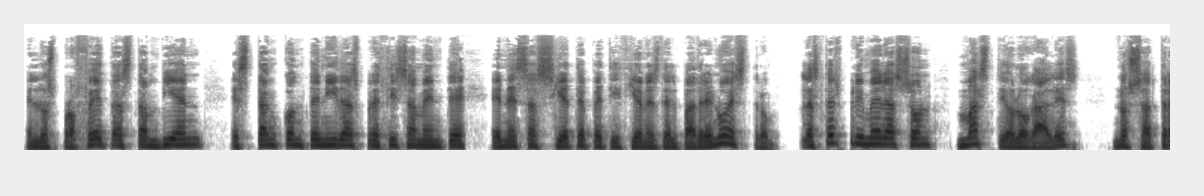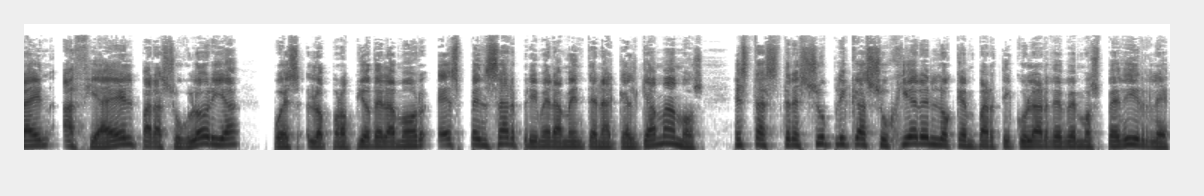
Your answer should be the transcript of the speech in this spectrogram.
en los profetas también, están contenidas precisamente en esas siete peticiones del Padre Nuestro. Las tres primeras son más teologales, nos atraen hacia Él para su gloria, pues lo propio del amor es pensar primeramente en aquel que amamos. Estas tres súplicas sugieren lo que en particular debemos pedirle,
